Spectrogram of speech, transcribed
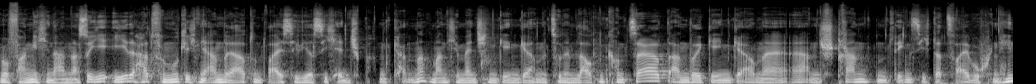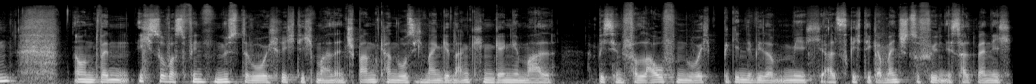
Wo fange ich ihn an? Also je, jeder hat vermutlich eine andere Art und Weise, wie er sich entspannen kann. Ne? Manche Menschen gehen gerne zu einem lauten Konzert, andere gehen gerne äh, an den Strand und legen sich da zwei Wochen hin. Und wenn ich sowas finden müsste, wo ich richtig mal entspannen kann, wo sich meine Gedankengänge mal bisschen verlaufen, wo ich beginne wieder mich als richtiger Mensch zu fühlen, ist halt, wenn ich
